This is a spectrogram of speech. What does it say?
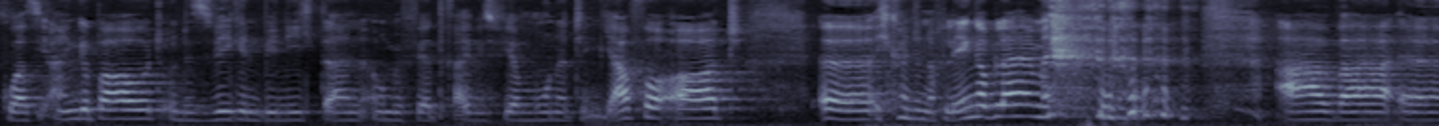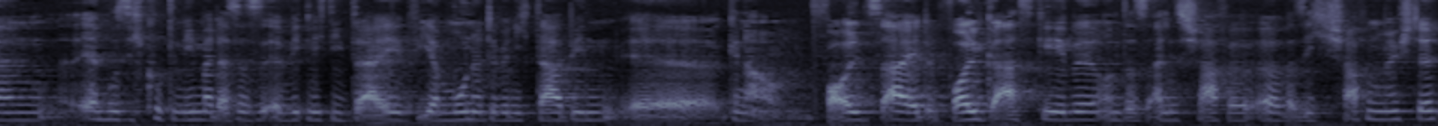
quasi eingebaut und deswegen bin ich dann ungefähr drei bis vier Monate im Jahr vor Ort. Äh, ich könnte noch länger bleiben, aber ähm, muss ich gucken immer, dass es wirklich die drei, vier Monate, wenn ich da bin, äh, genau Vollzeit, Vollgas gebe und das alles schaffe, äh, was ich schaffen möchte.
